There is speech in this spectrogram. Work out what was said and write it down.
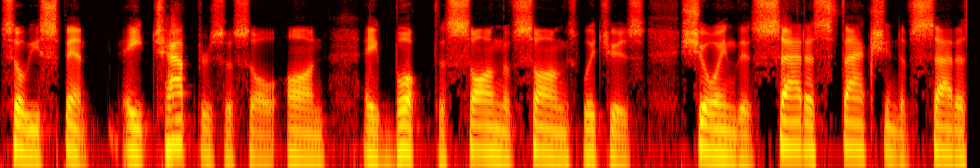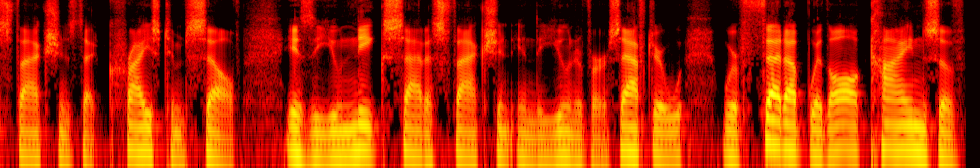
So he spent eight chapters or so on a book, The Song of Songs, which is showing the satisfaction of satisfactions that Christ Himself is the unique satisfaction in the universe. After we're fed up with all kinds of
